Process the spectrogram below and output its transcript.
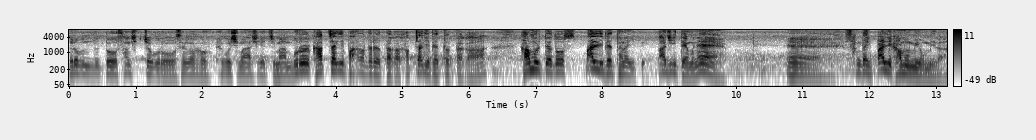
여러분들도 상식적으로 생각해 보시면 아시겠지만 물을 갑자기 빨아들였다가 갑자기 뱉었다가 감을 때도 빨리 뱉어나기 때- 빠지기 때문에. 예, 상당히 빨리 가뭄이 옵니다.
